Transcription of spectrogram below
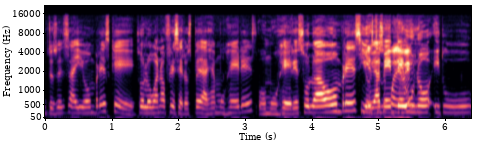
entonces hay hombres que solo van a ofrecer hospedaje a mujeres o mujeres solo a hombres y, obviamente uno y tú,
